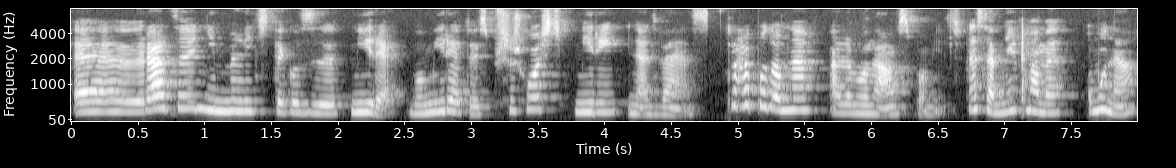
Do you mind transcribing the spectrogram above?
e, radzę nie mylić tego z mire, bo mire to jest przyszłość, miri in advance. Trochę podobne, ale wolałam wspomnieć. Następnie mamy omuna.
